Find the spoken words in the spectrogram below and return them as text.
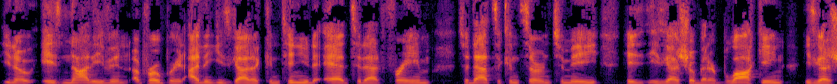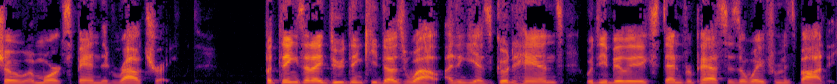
you know, is not even appropriate. I think he's got to continue to add to that frame. So that's a concern to me. He, he's got to show better blocking. He's got to show a more expanded route tree. But things that I do think he does well. I think he has good hands with the ability to extend for passes away from his body.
